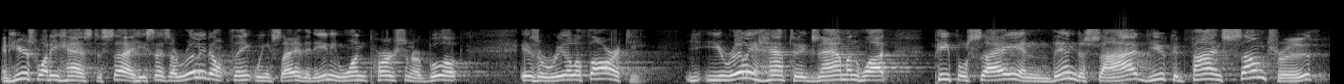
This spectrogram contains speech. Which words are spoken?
And here's what he has to say. He says, I really don't think we can say that any one person or book is a real authority. You really have to examine what people say and then decide. You could find some truth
